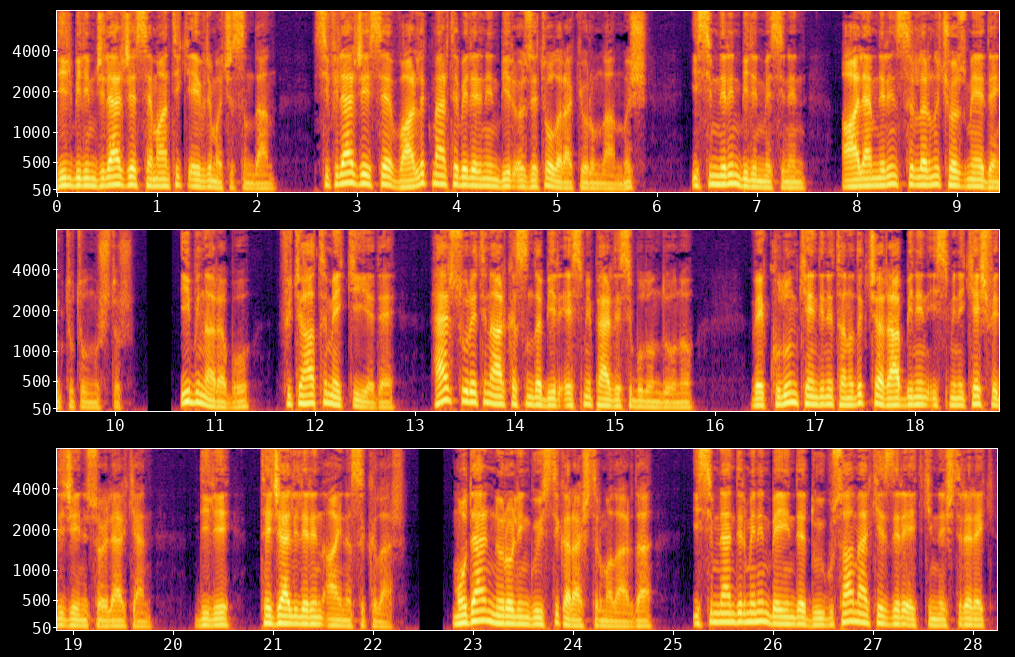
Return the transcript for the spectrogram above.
dil bilimcilerce semantik evrim açısından, sifilerce ise varlık mertebelerinin bir özeti olarak yorumlanmış, isimlerin bilinmesinin, alemlerin sırlarını çözmeye denk tutulmuştur. İbn Arabu, Fütühat-ı Mekkiye'de, her suretin arkasında bir esmi perdesi bulunduğunu ve kulun kendini tanıdıkça Rabbinin ismini keşfedeceğini söylerken, dili, tecellilerin aynası kılar. Modern nörolinguistik araştırmalarda, isimlendirmenin beyinde duygusal merkezleri etkinleştirerek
